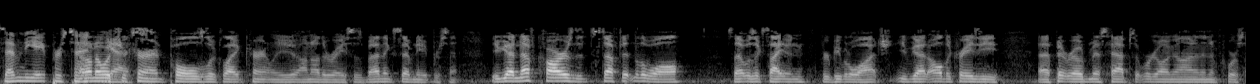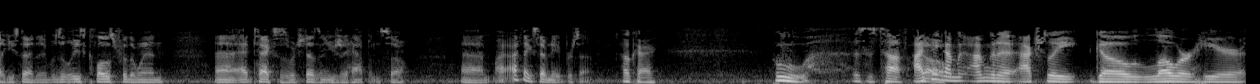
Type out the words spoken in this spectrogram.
Seventy-eight percent. I don't know what yes. your current polls look like currently on other races, but I think seventy-eight percent. You've got enough cars that stuffed it into the wall, so that was exciting for people to watch. You've got all the crazy uh, pit road mishaps that were going on, and then of course, like you said, it was at least close for the win uh, at Texas, which doesn't usually happen. So um, I, I think seventy-eight percent. Okay. Ooh, this is tough. I think I'm I'm gonna actually go lower here,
